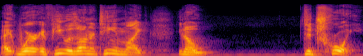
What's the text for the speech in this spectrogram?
right? Where if he was on a team like you know Detroit,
